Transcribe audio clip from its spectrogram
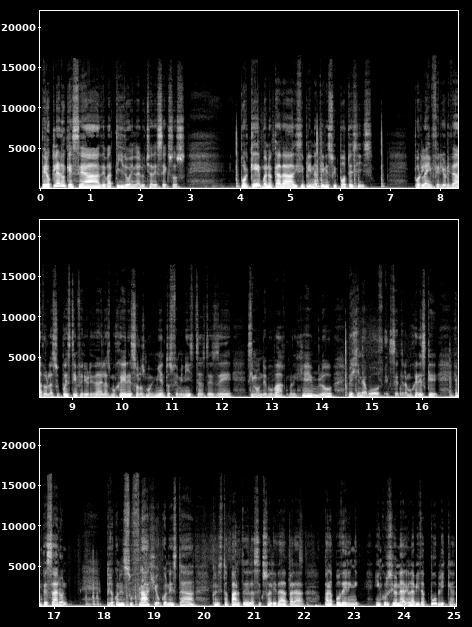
Pero claro que se ha debatido en la lucha de sexos. ¿Por qué? Bueno, cada disciplina tiene su hipótesis por la inferioridad o la supuesta inferioridad de las mujeres o los movimientos feministas desde Simone de Beauvoir, por ejemplo, Virginia Woolf, etcétera, mujeres que empezaron pero con el sufragio, con esta con esta parte de la sexualidad para para poder in- incursionar en la vida pública.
